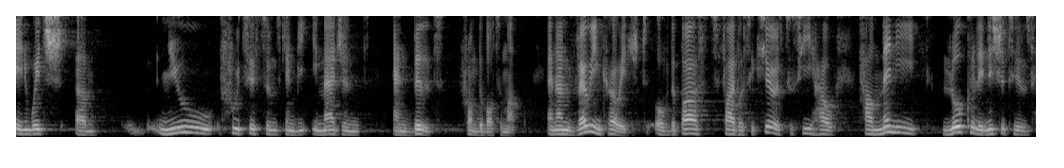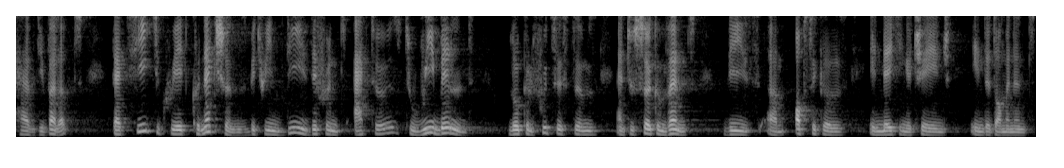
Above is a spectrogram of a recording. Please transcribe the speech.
in which new food systems can be imagined and built from the bottom up. And I'm very encouraged over the past five or six years to see how, how many local initiatives have developed that seek to create connections between these different actors to rebuild local food systems and to circumvent these um, obstacles in making a change in the dominant,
